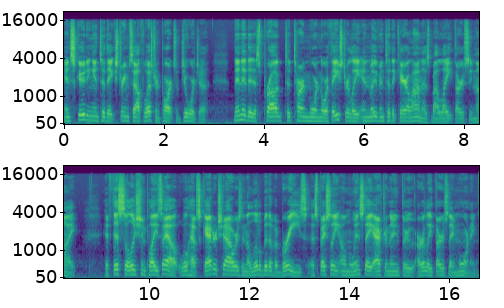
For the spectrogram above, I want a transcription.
and scooting into the extreme southwestern parts of Georgia. Then it is progged to turn more northeasterly and move into the Carolinas by late Thursday night. If this solution plays out, we'll have scattered showers and a little bit of a breeze, especially on Wednesday afternoon through early Thursday morning.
